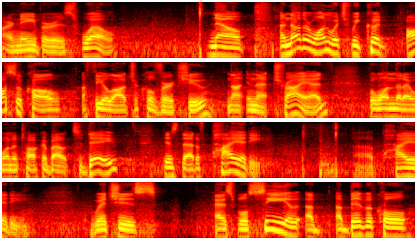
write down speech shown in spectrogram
our neighbor as well. Now, another one, which we could also call a theological virtue, not in that triad, but one that I want to talk about today, is that of piety. Uh, piety, which is, as we'll see, a, a, a biblical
